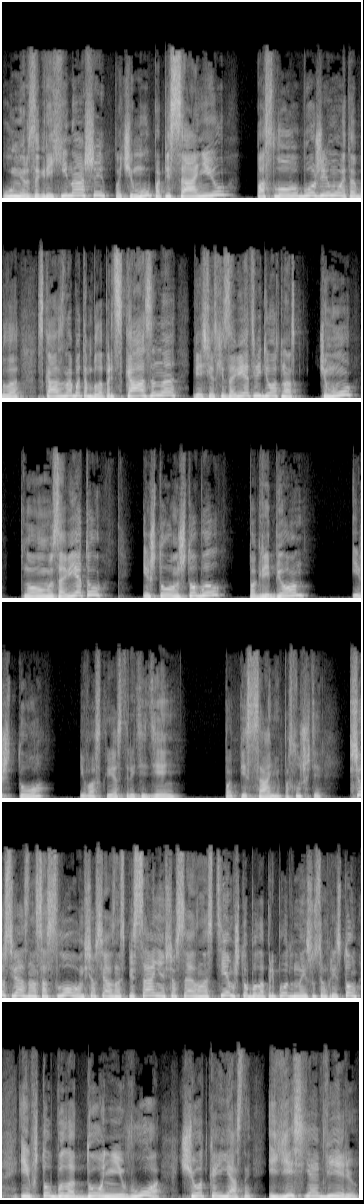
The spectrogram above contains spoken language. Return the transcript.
Умер за грехи наши. Почему? По Писанию, по Слову Божьему. Это было сказано об этом, было предсказано. Весь Ветхий Завет ведет нас к чему? К Новому Завету. И что он что был? Погребен. И что? И воскрес третий день по Писанию. Послушайте, все связано со Словом, все связано с Писанием, все связано с тем, что было преподано Иисусом Христом и что было до Него четко и ясно. И если я верю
